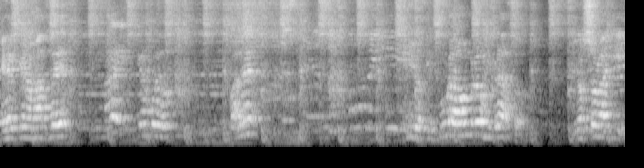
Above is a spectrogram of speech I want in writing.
es el que nos hace... ¡Ay, no puedo! ¿Vale? Giro, cintura, hombros y brazos. No solo aquí.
